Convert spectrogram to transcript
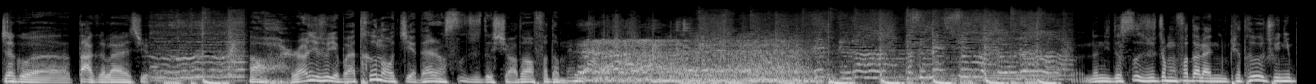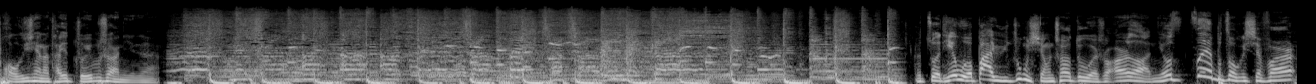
结果大哥来一句。啊，人家说一般头脑简单人四肢都相当发达嘛。那你的四肢这么发达了，你劈头锤，你跑就行了，他又追不上你呢。昨天我爸语重心长对我说：“儿子，你要是再不找个媳妇儿，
